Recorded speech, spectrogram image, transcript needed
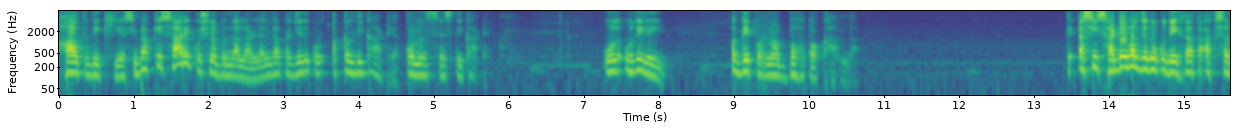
ਹਾਲਤ ਦੇਖੀਏ ਅਸੀਂ, ਬਾਕੀ ਸਾਰੇ ਕੁਛ ਨਾ ਬੰਦਾ ਲੜ ਲੈਂਦਾ, ਪਰ ਜਿਹਦੇ ਕੋਲ ਅਕਲ ਦੀ ਘਾਟ ਹੈ ਕਾਮਨ ਸੈਂਸ ਦੀ ਘਾਟ ਹੈ, ਉਹ ਉਹਦੇ ਲਈ ਅੱਗੇ ਤੁਰਨਾ ਬਹੁਤ ਔਖਾ ਹੁੰਦਾ। ਤੇ ਅਸੀਂ ਸਾਡੇ ਵੱਲ ਜਦੋਂ ਕੋ ਦੇਖਦਾ ਤਾਂ ਅਕਸਰ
